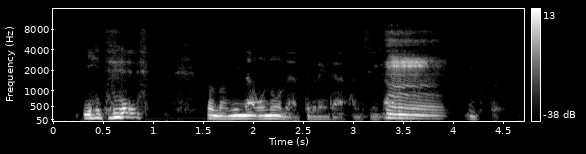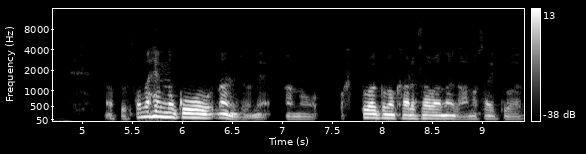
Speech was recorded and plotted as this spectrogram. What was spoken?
家で、そのみんなおのおのやってくれみたいな感じがうん。見てと、まあ、そうその辺のこう、なんでしょうね、あの、フットワークの軽さはなんかあのサイトは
